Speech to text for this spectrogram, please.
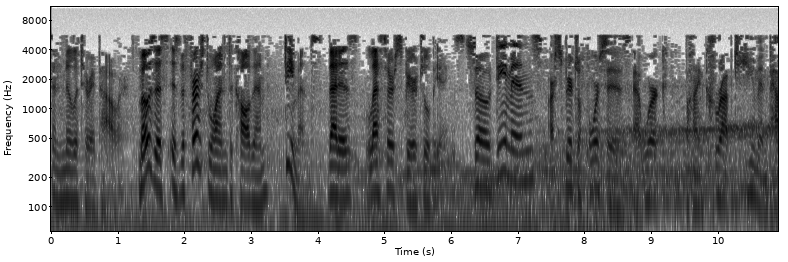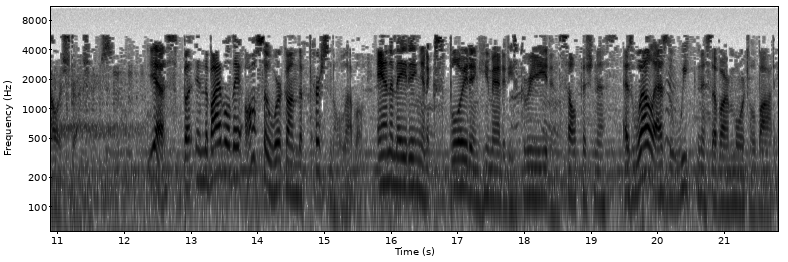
and military power. Moses is the first one to call them demons, that is, lesser spiritual beings. So demons are spiritual forces at work behind corrupt human power structures. Yes, but in the Bible, they also work on the personal level, animating and exploiting humanity's greed and selfishness, as well as the weakness of our mortal bodies.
